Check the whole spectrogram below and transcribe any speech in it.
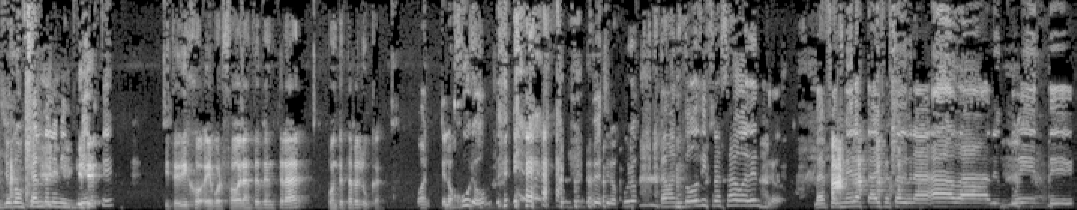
Y yo confiándole mis Y te- dientes. Y te dijo, eh, por favor, antes de entrar, ponte esta peluca. Bueno, te lo juro, te lo juro, estaban todos disfrazados adentro. La enfermera estaba disfrazada de una hada, de un duende.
